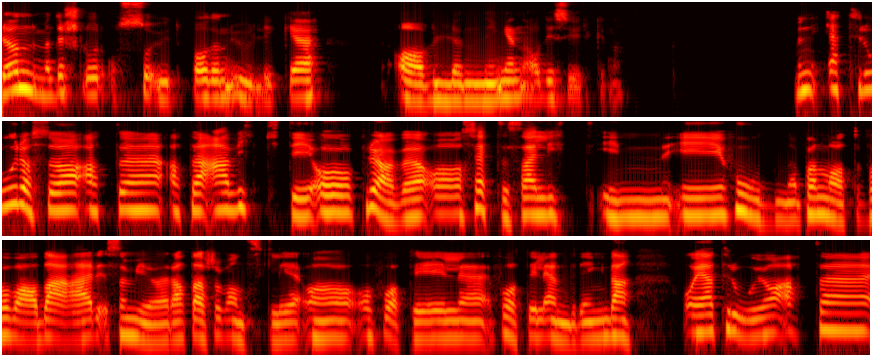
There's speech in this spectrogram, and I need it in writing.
lønn, men det slår også ut på den ulike avlønningen av disse yrkene. Men jeg tror også at, eh, at, det er viktig å prøve å sette seg litt inn i hodene på en måte på hva det er som gjør at det er så vanskelig å, å få, til, få, til, endring. Da. Og jeg tror jo at uh,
